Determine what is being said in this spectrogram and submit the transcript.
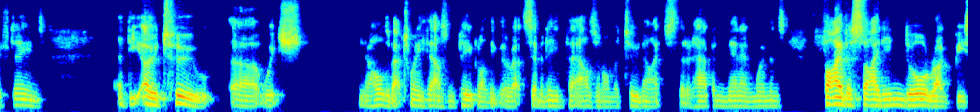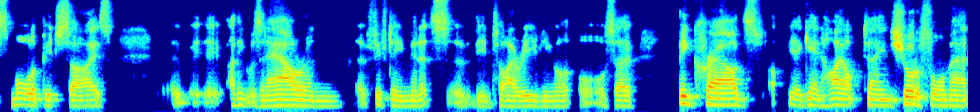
15s, at the O2, uh, which you know holds about 20,000 people. I think there were about 17,000 on the two nights that had happened, men and women's. Five-a-side indoor rugby, smaller pitch size, I think it was an hour and uh, 15 minutes of the entire evening or, or, so. Big crowds, again, high octane, shorter format,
